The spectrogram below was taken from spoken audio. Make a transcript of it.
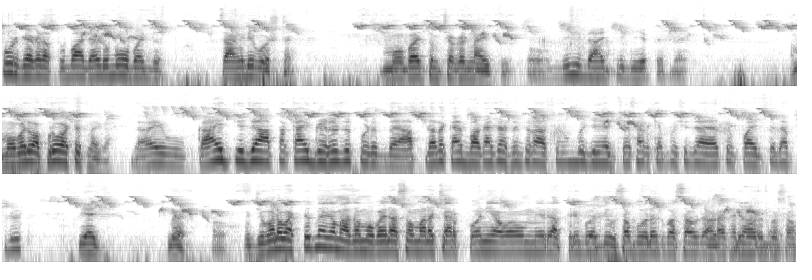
पोरग्याकडे असतो. माझ्याकडे मोबाईल नसतो. चांगली गोष्ट आहे. मोबाईल तुमच्याकडे नाही ती हो, मी नाही घेतच नाही. मोबाईल वापरू वाटत नाही का? नाही काय त्याचं आता काय गरजच पडत नाही. आपल्याला काय बघायचं असेल तर असं म्हणजे यांच्यासारख्या पैसे जायचं पाहिजे आपलं यायचं. बर. जीवाला वाटत नाही का माझा मोबाईल असावा मला चार फोन यावा मी रात्री ब दिवसा बोलत बसावं झाडाखाली बोलत बसावं?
